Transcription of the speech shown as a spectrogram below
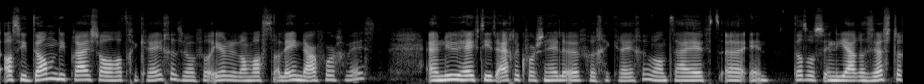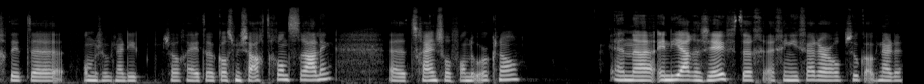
als hij dan die prijs al had gekregen, zoveel eerder, dan was het alleen daarvoor geweest. En nu heeft hij het eigenlijk voor zijn hele oeuvre gekregen. Want hij heeft, in, dat was in de jaren zestig, dit onderzoek naar die zogeheten kosmische achtergrondstraling. het schijnsel van de oerknal. En in de jaren zeventig ging hij verder op zoek ook naar de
